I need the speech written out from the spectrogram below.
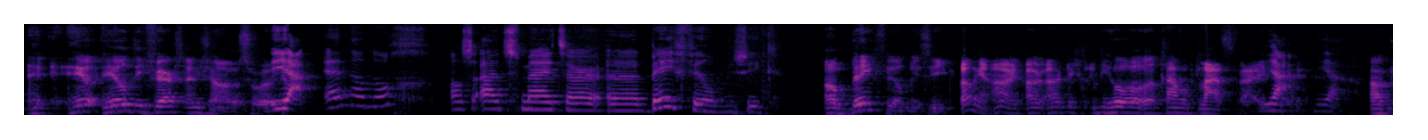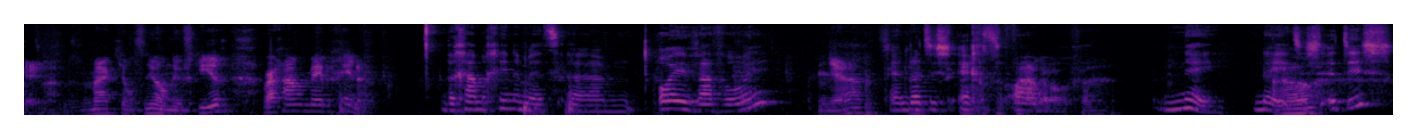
He- Heel, heel divers en genres hoor. ja, en dan nog als uitsmijter eh, B-filmmuziek. Oh, B-filmmuziek. Oh ja, ah, ah, ah, die, die horen, gaan we op het laatst rijden. Ja, ja. Oké, nou, dan maak je ons nu al nieuwsgierig. Waar gaan we mee beginnen? We gaan beginnen met ehm Oye Vavoy. Ja, En dat is echt al- of, eh, Nee, nee, het Oh. is, het is...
